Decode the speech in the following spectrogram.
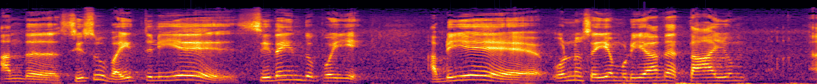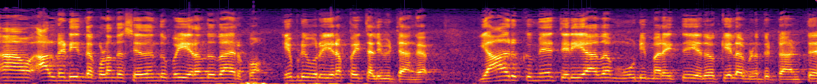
அந்த சிசு வயிற்றுலேயே சிதைந்து போய் அப்படியே ஒன்றும் செய்ய முடியாத தாயும் ஆல்ரெடி இந்த குழந்தை சிதைந்து போய் இறந்து தான் இருக்கும். இப்படி ஒரு இறப்பை தழுவிட்டாங்க யாருக்குமே தெரியாத மூடி மறைத்து ஏதோ கீழே விழுந்துட்டான்ட்டு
